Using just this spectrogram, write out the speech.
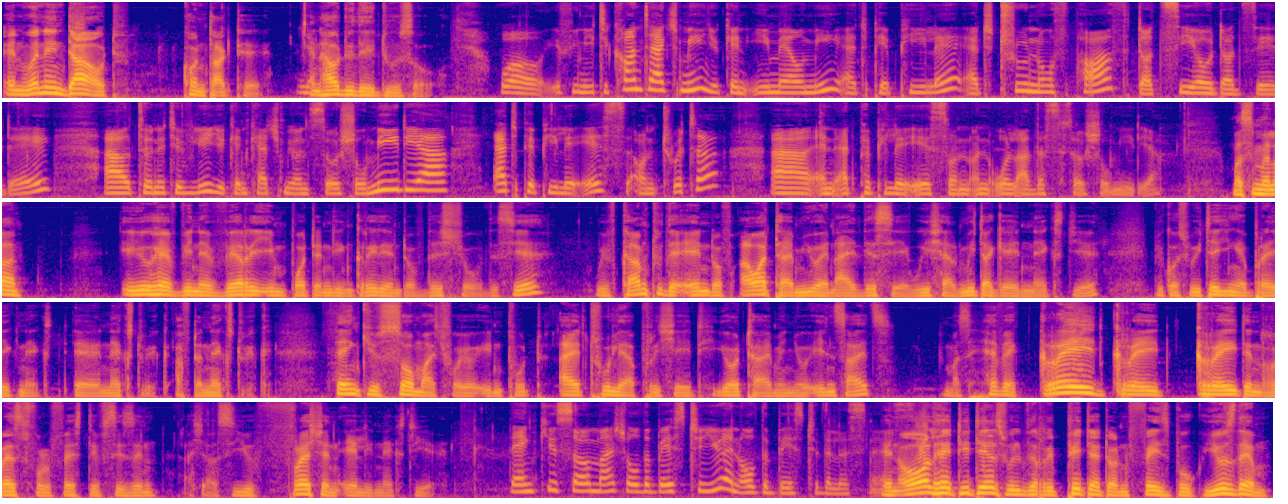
And when in doubt, contact her. Yeah. And how do they do so? Well, if you need to contact me, you can email me at phephile at truenorthpath.co.za. Alternatively, you can catch me on social media at Phephile S on Twitter uh, and at Phephile S on, on all other social media. Masimelan, you have been a very important ingredient of this show this year. We've come to the end of our time, you and I, this year. We shall meet again next year because we're taking a break next uh, next week, after next week. Thank you so much for your input. I truly appreciate your time and your insights. You must have a great, great, great and restful festive season. I shall see you fresh and early next year. Thank you so much. All the best to you and all the best to the listeners. And all her details will be repeated on Facebook. Use them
